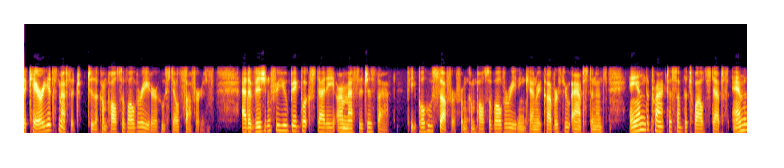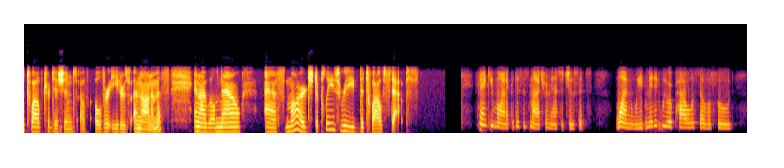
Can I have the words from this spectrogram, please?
to carry its message to the compulsive overeater who still suffers. At a Vision for You Big Book study, our message is that people who suffer from compulsive overeating can recover through abstinence and the practice of the 12 steps and the 12 traditions of Overeaters Anonymous. And I will now ask Marge to please read the 12 steps. Thank you, Monica. This is Marge from Massachusetts. One, we admitted we were powerless over food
